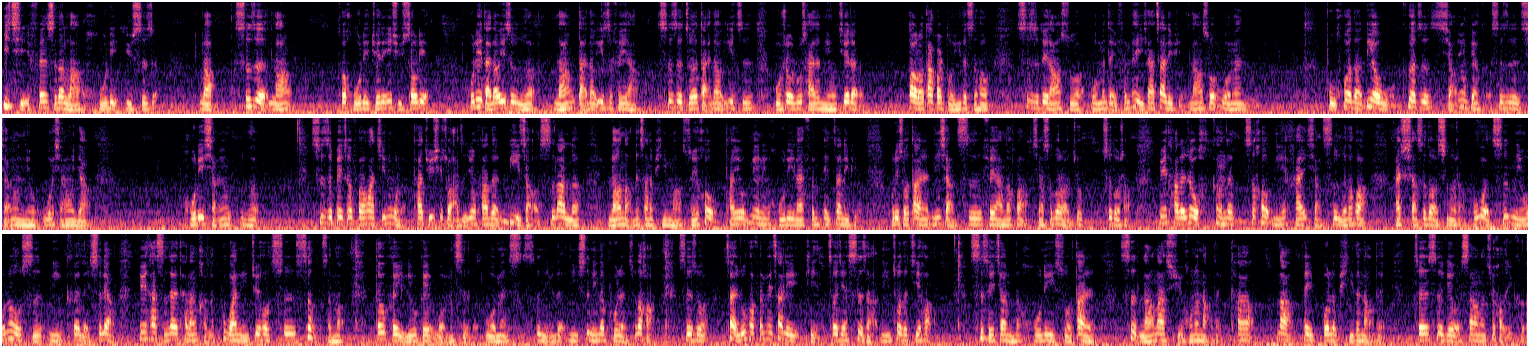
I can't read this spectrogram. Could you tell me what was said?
一起分食的狼、狐狸与狮子。狼、狮子、狼和狐狸决定一起狩猎。狐狸逮到一只鹅，狼逮到一只肥羊，狮子则逮到一只骨瘦如柴的牛。接着，到了大块朵颐的时候，狮子对狼说：“我们得分配一下战利品。”狼说：“我们捕获的猎物各自享用便可。”狮子享用牛，我享用羊，狐狸享用鹅。狮子被这番话激怒了，它举起爪子，用它的利爪撕烂了狼脑袋上的皮毛。随后，他又命令狐狸来分配战利品。狐狸说：“大人，你想吃肥羊的话，想吃多少就吃多少，因为它的肉更嫩。之后，您还想吃鹅的话，还是想吃多少吃多少。不过，吃牛肉时你可得适量，因为它实在太难啃了。不管你最后吃剩什么。”都可以留给我们吃，我们是你们的，你是您的仆人。说得好，是说在如何分配战利品这件事上，您做得极好。是谁教你的？狐狸说：“大人，是狼那血红的脑袋，他那被剥了皮的脑袋，真是给我上了最好的一课。”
